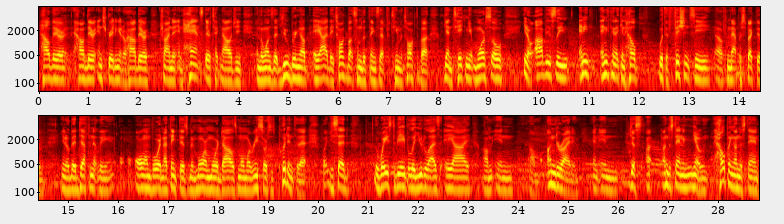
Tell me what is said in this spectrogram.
how they're how they're integrating it or how they're trying to enhance their technology and the ones that do bring up AI they talk about some of the things that Fatima talked about again taking it more so you know obviously any anything that can help with efficiency uh, from that perspective, you know, they're definitely all on board. And I think there's been more and more dollars, more and more resources put into that. But you said the ways to be able to utilize AI um, in um, underwriting and in just uh, understanding, you know, helping understand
